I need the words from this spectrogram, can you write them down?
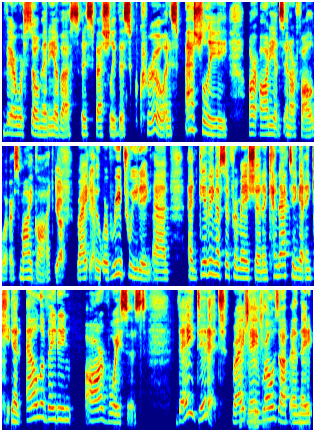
there were so many of us, especially this crew, and especially our audience and our followers. My God, yeah, right, yeah. who were retweeting and and giving us information and connecting it and, and elevating our voices. They did it, right? Absolutely. They rose up and they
